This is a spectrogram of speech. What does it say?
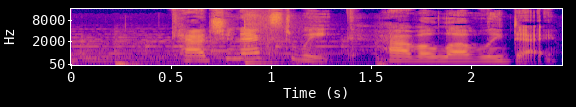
Catch you next week. Have a lovely day.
